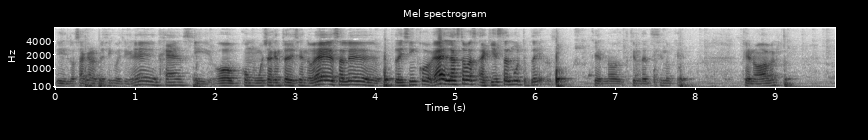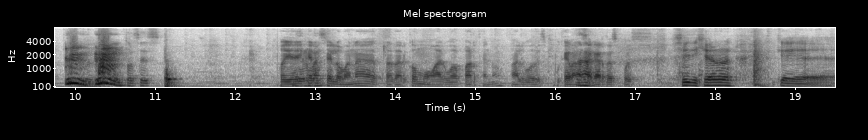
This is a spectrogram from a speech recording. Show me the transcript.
Y lo sacan en el Play 5 y dicen, eh, Enhance. Y, o como mucha gente diciendo, eh, sale Play 5, eh, Last of Us, aquí está el multiplayer. Que no, que están diciendo que, que no va a haber. Entonces, Pues ya dijeron más. que lo van a tratar como algo aparte, ¿no? Algo que van a Ajá. sacar después. Sí, dijeron que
